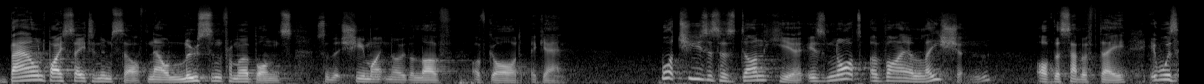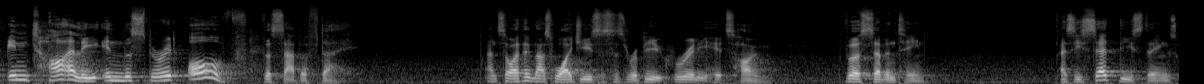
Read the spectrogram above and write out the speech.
Bound by Satan himself, now loosened from her bonds so that she might know the love of God again. What Jesus has done here is not a violation of the Sabbath day, it was entirely in the spirit of the Sabbath day. And so I think that's why Jesus' rebuke really hits home. Verse 17 As he said these things,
